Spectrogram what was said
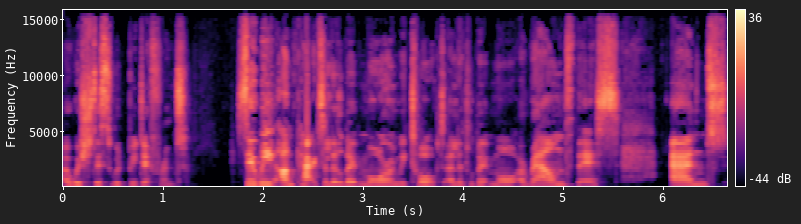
I wish this would be different. So we unpacked a little bit more and we talked a little bit more around this, and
